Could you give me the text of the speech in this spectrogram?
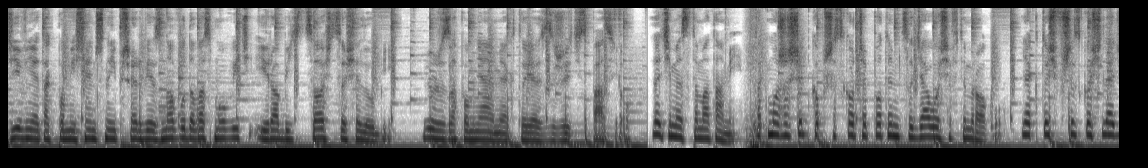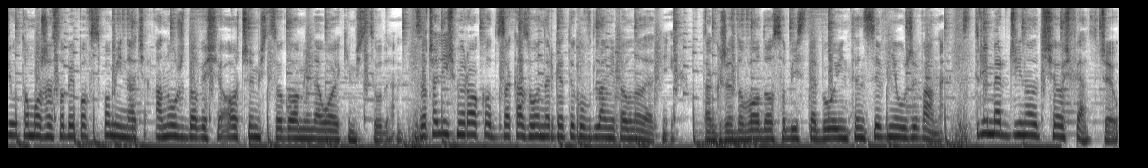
Dziwnie tak po miesięcznej przerwie znowu do was mówić i robić coś, co się lubi. Już zapomniałem jak to jest żyć z pasją. Lecimy z tematami. Tak może szybko przeskoczę po tym, co działo się w tym roku. Jak ktoś wszystko śledził, to może sobie powspominać, a nóż dowie się o czymś, co go ominęło jakimś cudem. Zaczęliśmy rok od zakazu energetyków dla niepełnoletnich. Także dowody osobiste były intensywnie używane. Streamer Ginold się oświadczył.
